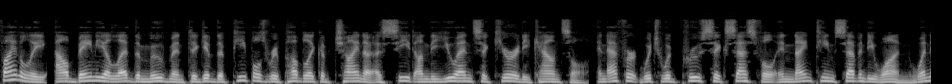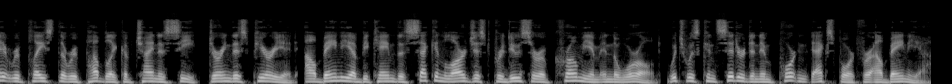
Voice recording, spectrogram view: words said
Finally, Albania led the movement to give the People's Republic of China a seat on the UN Security Council, an effort which would prove successful in 1971 when it replaced the Republic of China's seat. During this period, Albania became the second largest producer of chromium in the world, which was considered an important export for Albania.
